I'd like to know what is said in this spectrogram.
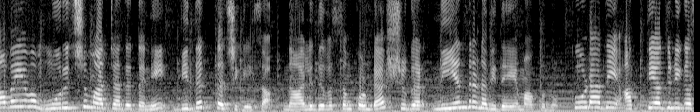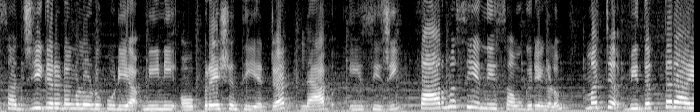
അവയവം മുറിച്ചു മാറ്റാതെ തന്നെ വിദഗ്ധ ചികിത്സ. നാല് ദിവസം കൊണ്ട് ഷുഗർ നിയന്ത്രണ വിധേയമാക്കുന്നു. കൂടാതെ അത്യാധുനിക സജ്ജീകരണങ്ങളോടുകൂടിയ mini operation theatre lab E C G pharmacy എന്നീ സൗകര്യങ്ങളും മറ്റ് വിദഗ്ധരായ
